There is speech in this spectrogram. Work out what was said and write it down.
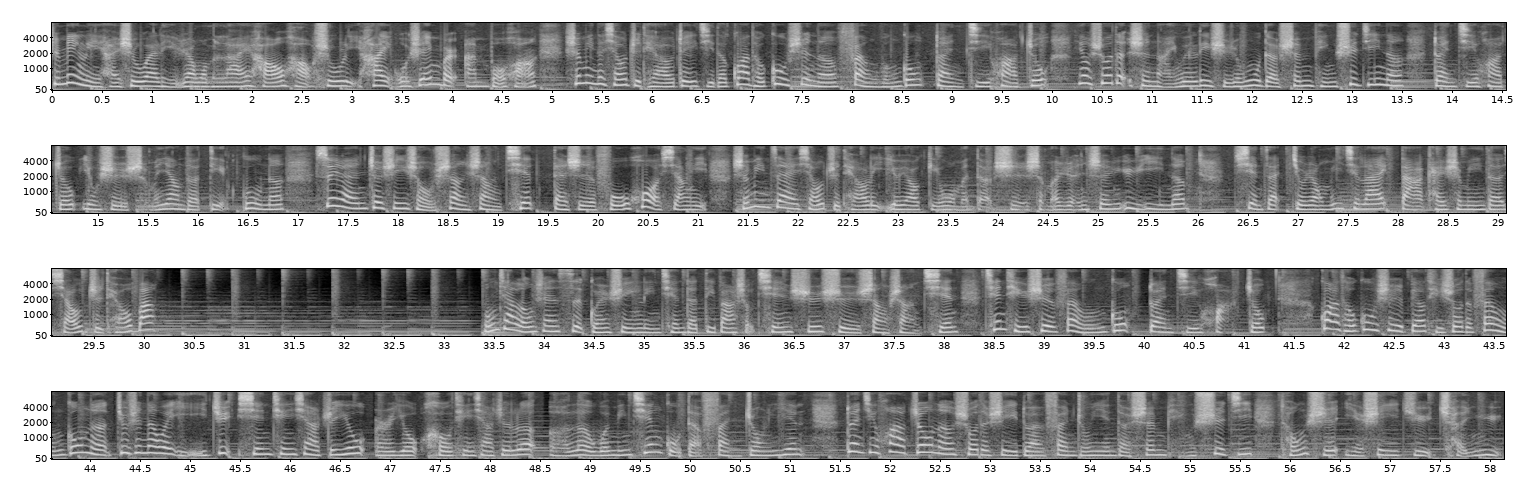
是命理还是外理？让我们来好好梳理。嗨，我是 Amber 安博黄。生命的小纸条这一集的挂头故事呢，范文公断机化州要说的是哪一位历史人物的生平事迹呢？断机化州又是什么样的典故呢？虽然这是一首上上签，但是福祸相依，神明在小纸条里又要给我们的是什么人生寓意呢？现在就让我们一起来打开神明的小纸条。好吧，艋舺龙山寺观世音灵签的第八首签诗是上上签，签题是范文公断机化州。挂头故事标题说的范文公呢，就是那位以一句先天下之忧而忧，后天下之乐而乐闻名千古的范仲淹。断机化州呢，说的是一段范仲淹的生平事迹，同时也是一句成语。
